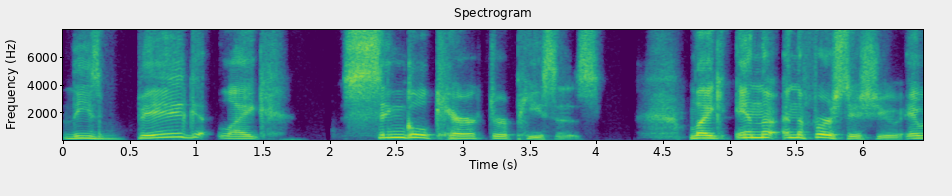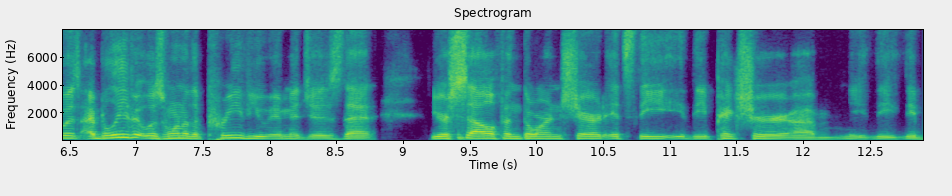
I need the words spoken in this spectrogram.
these big like single character pieces. Like in the in the first issue, it was I believe it was one of the preview images that yourself and Torunn shared. It's the the picture, um, the the, the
